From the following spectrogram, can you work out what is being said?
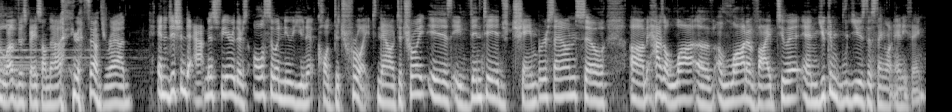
I love this bass on that. that sounds rad. In addition to Atmosphere, there's also a new unit called Detroit. Now, Detroit is a vintage chamber sound, so um, it has a lot of a lot of vibe to it, and you can use this thing on anything.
